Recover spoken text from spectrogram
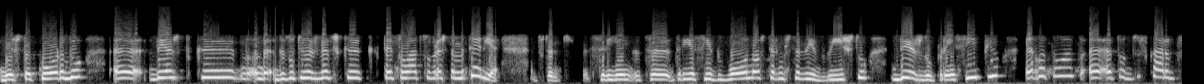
deste acordo uh, desde que, das últimas vezes que, que, tem falado sobre esta matéria. Portanto, seria, teria sido bom nós termos sabido isto desde o princípio em relação a, a, a todos os cargos.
